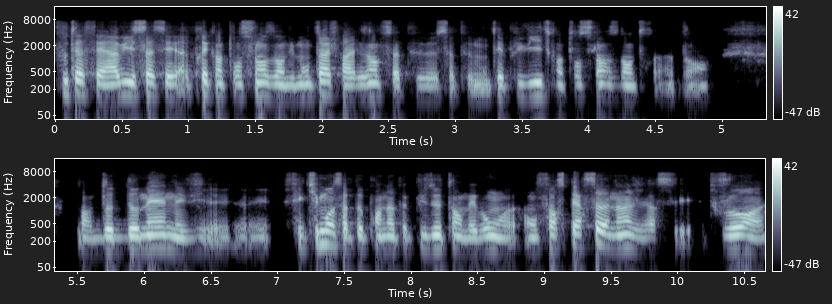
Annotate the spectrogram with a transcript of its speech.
Tout à fait. Ah oui, ça c'est après quand on se lance dans du montage, par exemple, ça peut ça peut monter plus vite. Quand on se lance dans dans dans d'autres domaines, effectivement, ça peut prendre un peu plus de temps. Mais bon, on force personne. Hein, c'est toujours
